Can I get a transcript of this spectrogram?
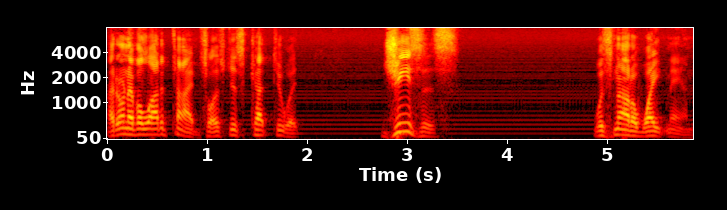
I don't have a lot of time, so let's just cut to it. Jesus was not a white man.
